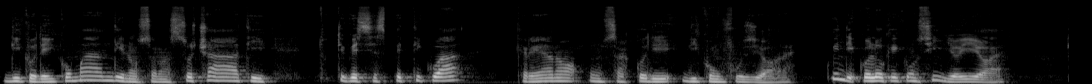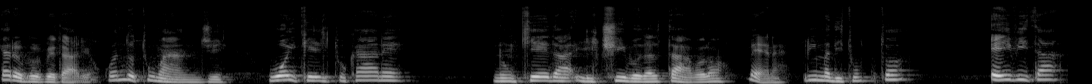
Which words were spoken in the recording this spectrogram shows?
Dico dei comandi, non sono associati, tutti questi aspetti qua creano un sacco di, di confusione. Quindi quello che consiglio io è, caro proprietario, quando tu mangi, vuoi che il tuo cane non chieda il cibo dal tavolo? Bene, prima di tutto evita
